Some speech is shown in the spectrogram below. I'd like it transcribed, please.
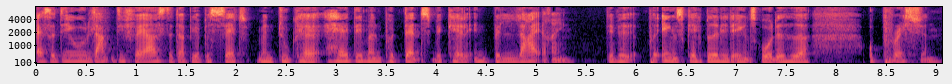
altså det er jo langt de færreste, der bliver besat, men du kan have det, man på dansk vil kalde en belejring. Det vil, på engelsk, jeg kan bedre lide det engelske ord, det hedder oppression.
